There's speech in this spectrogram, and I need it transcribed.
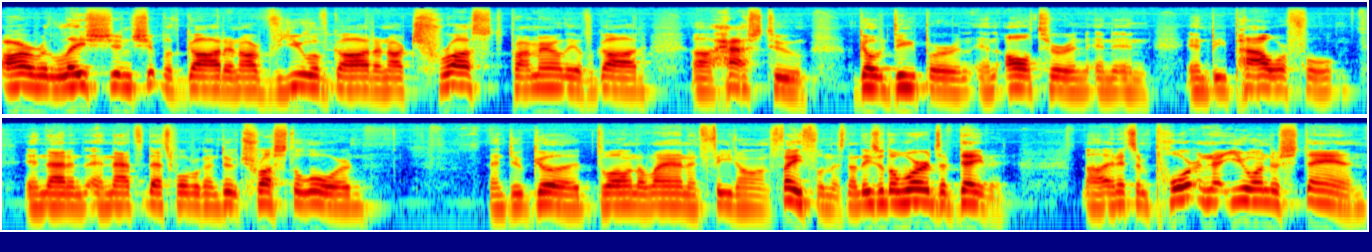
our relationship with God and our view of God and our trust primarily of God uh, has to go deeper and, and alter and, and, and, and be powerful in that. And, and that's, that's what we're going to do. Trust the Lord and do good, dwell in the land and feed on faithfulness. Now, these are the words of David. Uh, and it's important that you understand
